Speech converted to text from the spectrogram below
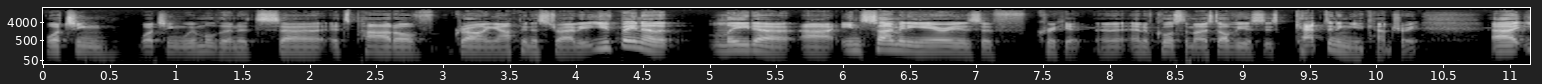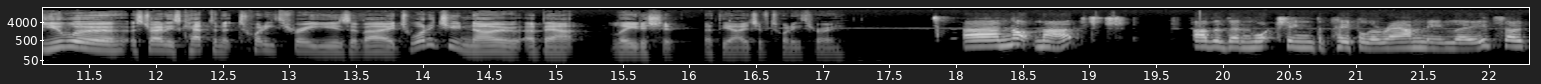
watching watching Wimbledon, it's uh, it's part of growing up in Australia. You've been a leader uh, in so many areas of cricket, and, and, of course the most obvious is captaining your country. Uh, you were Australia's captain at 23 years of age. What did you know about leadership at the age of 23? Uh, not much, other than watching the people around me lead. So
